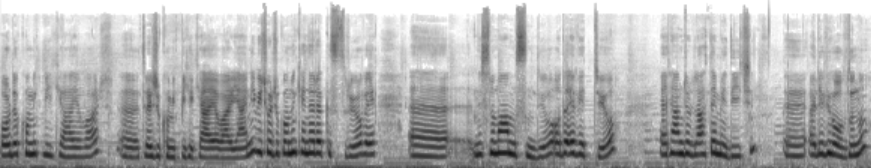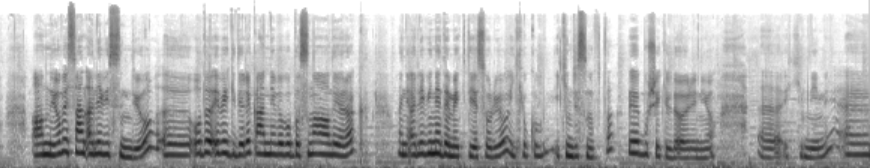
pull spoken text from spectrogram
orada komik bir hikaye var. E, trajikomik bir hikaye var yani. Bir çocuk onu kenara kıstırıyor ve e, Müslüman mısın diyor. O da evet diyor. Elhamdülillah demediği için e, Alevi olduğunu anlıyor ve sen Alevisin diyor. E, o da eve giderek anne ve babasına ağlayarak hani Alevi ne demek diye soruyor ilkokul ikinci sınıfta ve bu şekilde öğreniyor e, kimliğini. E,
